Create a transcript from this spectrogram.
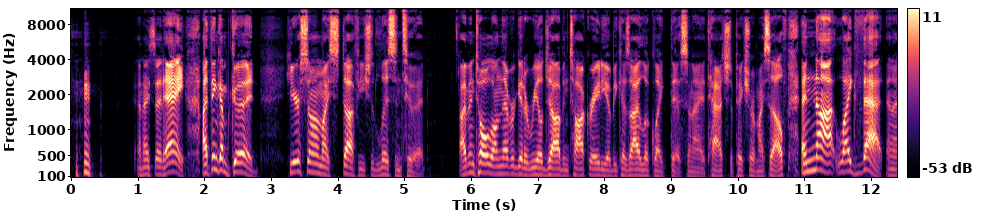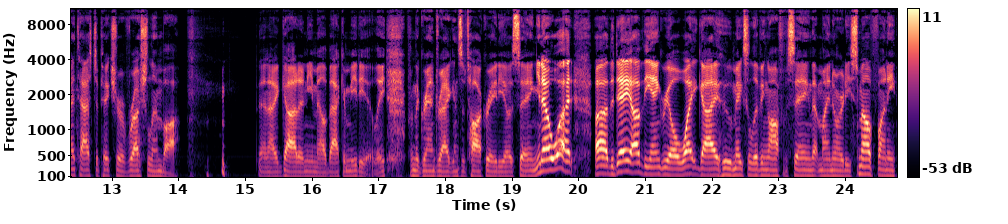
and I said, hey, I think I'm good. Here's some of my stuff. You should listen to it. I've been told I'll never get a real job in talk radio because I look like this. And I attached a picture of myself and not like that. And I attached a picture of Rush Limbaugh. and I got an email back immediately from the Grand Dragons of Talk Radio saying, you know what? Uh, the day of the angry old white guy who makes a living off of saying that minorities smell funny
